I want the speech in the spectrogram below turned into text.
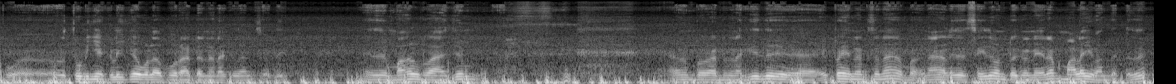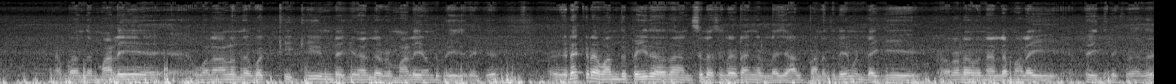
போ- ஒரு துணியை கிளிக்க இவ்வளோ போராட்டம் நடக்குதுன்னு சொல்லி. இது மகள்ராஜும் ராஜும் போராட்டம் நடக்குது இது இப்போ என்னன்னு சொன்னால் நாங்கள் இதை செய்து கொண்டிருக்கிற நேரம் மழை வந்துட்டுது. அப்போ அந்த மழையை நாள் அந்த வக்கிக்கு இன்றைக்கு நல்ல ஒரு மழை ஒன்று பெய்திருக்கு. இடக்கிட வந்து பெய்தது தான் சில சில இடங்களில் யாழ்ப்பாணத்துலேயும் இன்றைக்கு ஓரளவு நல்ல மழை பெய்திருக்கிறது.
